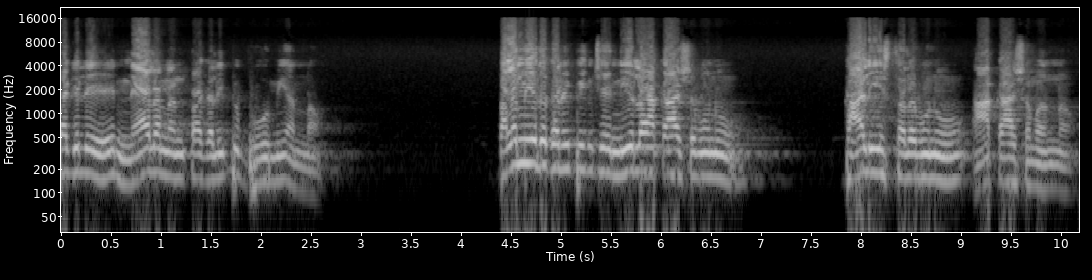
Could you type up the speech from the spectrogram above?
తగిలే నేలనంతా కలిపి భూమి అన్నాం. తల మీద కనిపించే నీలాకాశమును ఖాళీ స్థలమును ఆకాశం అన్నాం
